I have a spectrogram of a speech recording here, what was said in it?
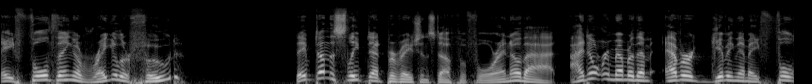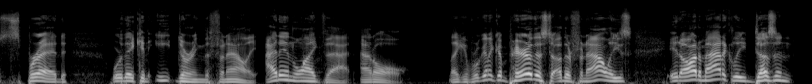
a full thing of regular food? They've done the sleep deprivation stuff before. I know that. I don't remember them ever giving them a full spread where they can eat during the finale. I didn't like that at all. Like if we're going to compare this to other finales, it automatically doesn't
